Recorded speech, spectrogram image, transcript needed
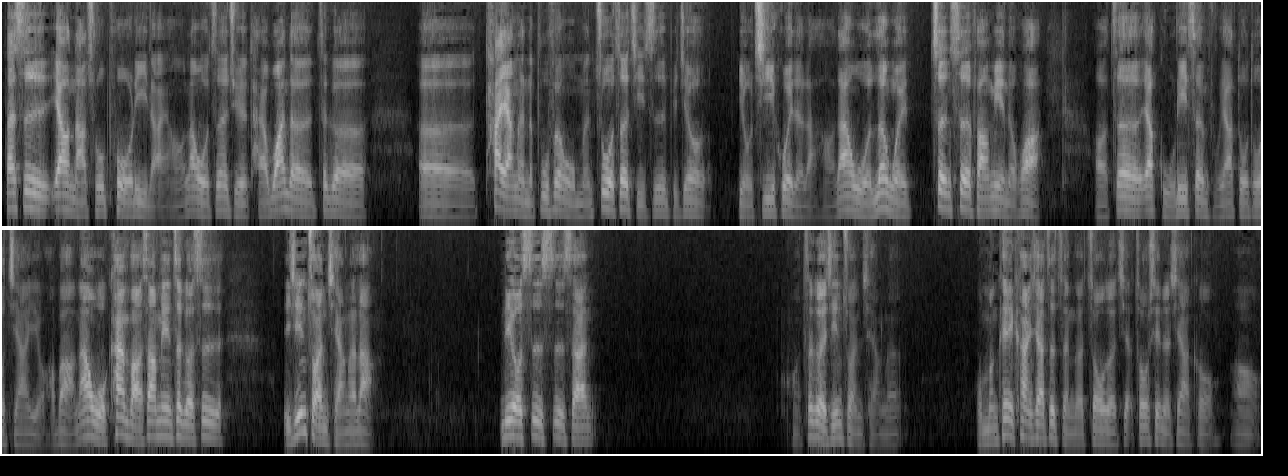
但是要拿出魄力来哦。那我真的觉得台湾的这个呃太阳能的部分，我们做这几支比较有机会的啦哈。但我认为政策方面的话，哦，这要鼓励政府要多多加油，好不好？那我看法上面这个是已经转强了啦，六四四三，哦，这个已经转强了。我们可以看一下这整个周的架周线的架构哦。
